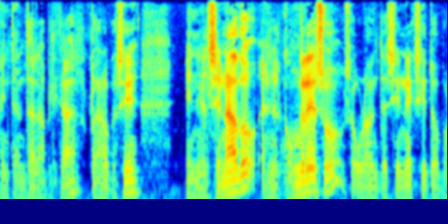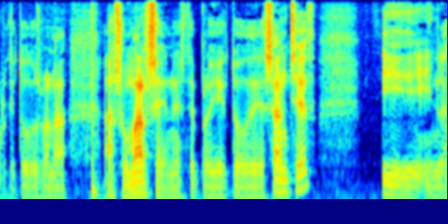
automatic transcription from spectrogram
intentar aplicar, claro que sí en el Senado, en el Congreso, seguramente sin éxito porque todos van a, sumarse en este proyecto de Sánchez, y en, la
